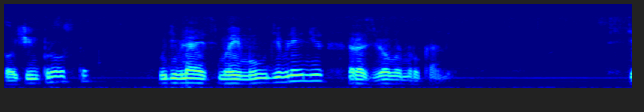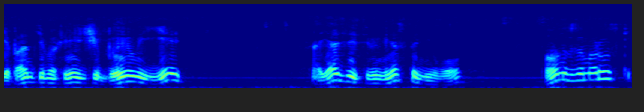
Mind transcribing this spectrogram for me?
«Очень просто». Удивляясь моему удивлению, развел он руками. «Степан Тимофеевич был и есть, а я здесь вместо него. Он в заморозке».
